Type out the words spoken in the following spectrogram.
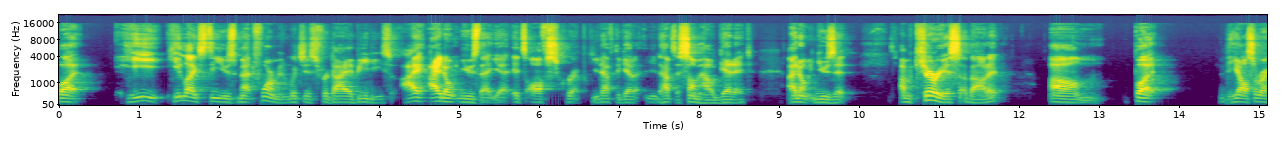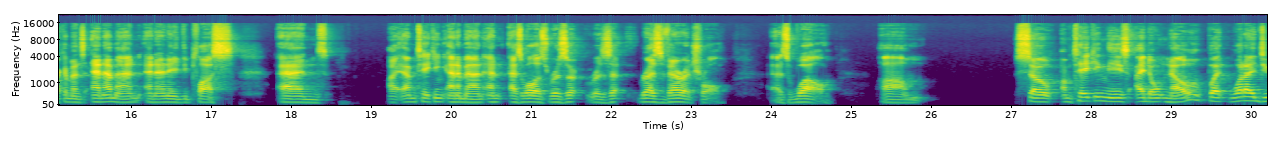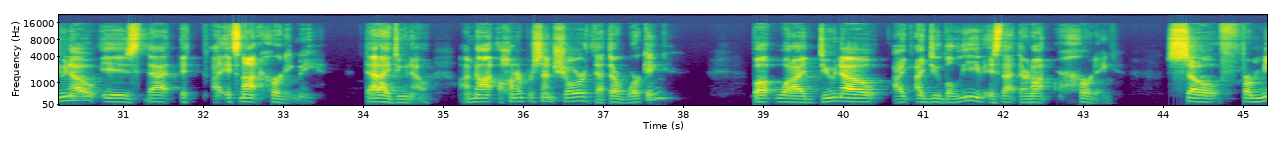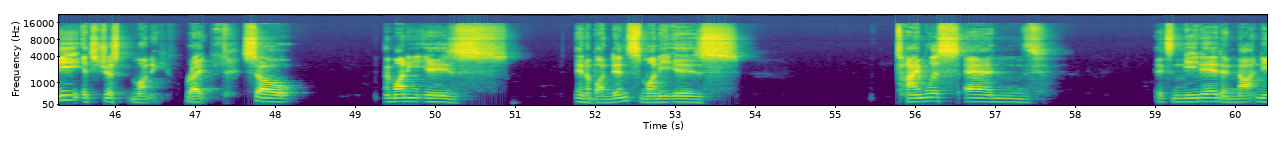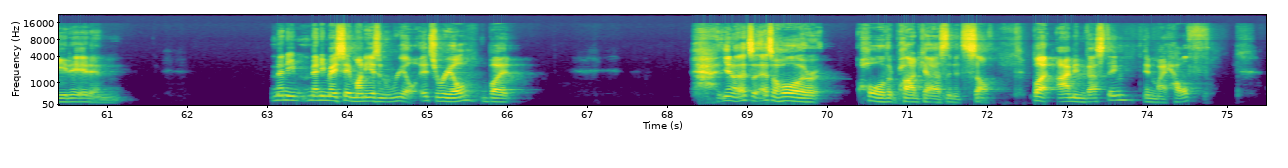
but he he likes to use metformin, which is for diabetes. I I don't use that yet. It's off script. You'd have to get it. You'd have to somehow get it. I don't use it. I'm curious about it. Um, but he also recommends NMN and NAD plus, and I am taking NMN and as well as res- res- resveratrol as well. Um, so I'm taking these. I don't know, but what I do know is that it it's not hurting me. That I do know. I'm not 100% sure that they're working, but what I do know, I, I do believe is that they're not hurting. So for me, it's just money, right? So money is in abundance. Money is timeless and it's needed and not needed and many many may say money isn't real. It's real but you know that's a, that's a whole other whole other podcast in itself. But i'm investing in my health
